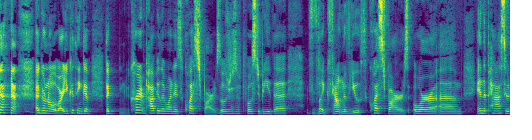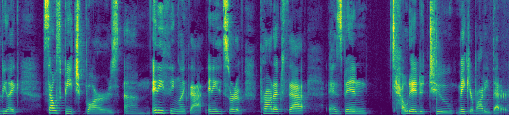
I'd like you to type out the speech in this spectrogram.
a granola bar. You could think of the current popular one is Quest bars. Those are supposed to be the like fountain of youth, Quest bars. Or um, in the past, it would be like South Beach bars, um, anything like that, any sort of product that has been touted to make your body better.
